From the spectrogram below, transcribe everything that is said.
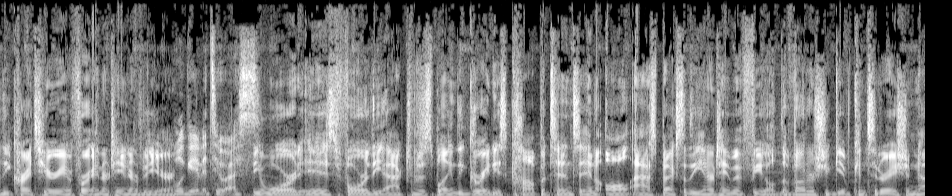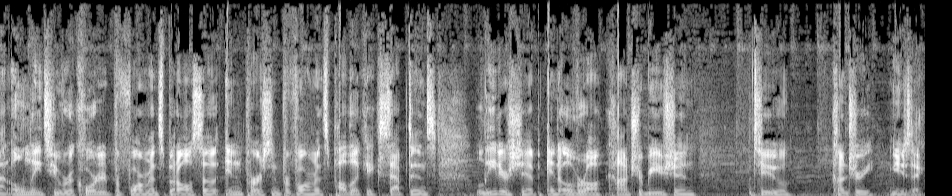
the criteria for Entertainer of the Year. Well, give it to us. The award is for the act of displaying the greatest competence in all aspects of the entertainment field. The voters should give consideration not only to recorded performance, but also in person performance, public acceptance, leadership, and overall contribution to country music.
